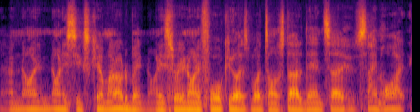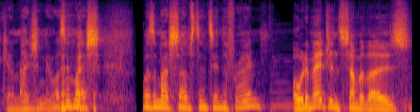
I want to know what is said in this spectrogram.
uh, 90, 96 kilo, I would have been 93, 94 kilos by the time I started then. So same height, you can imagine. There wasn't much, wasn't much substance in the frame. I would imagine some of those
